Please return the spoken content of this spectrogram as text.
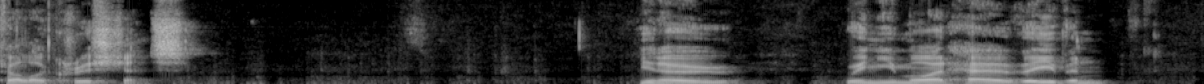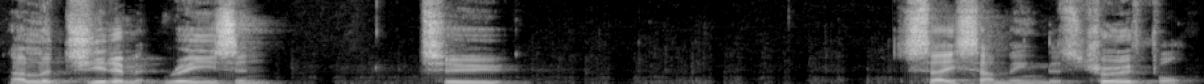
fellow Christians, you know, when you might have even a legitimate reason to say something that's truthful,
